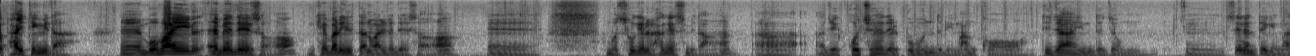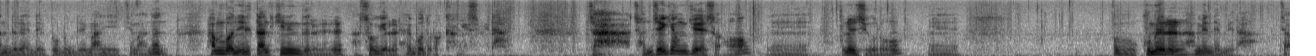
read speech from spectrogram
파이팅입니다. 예, 모바일 앱에 대해서 개발이 일단 완료돼서 예, 한번 소개를 하겠습니다. 아, 아직 고쳐야 될 부분들이 많고 디자인도 좀 예, 세련되게 만들어야 될 부분들이 많이 있지만은 한번 일단 기능들을 소개를 해 보도록 하겠습니다. 자 전체 경주에서 예, 이런 식으로 예, 어, 구매를 하면 됩니다 자,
